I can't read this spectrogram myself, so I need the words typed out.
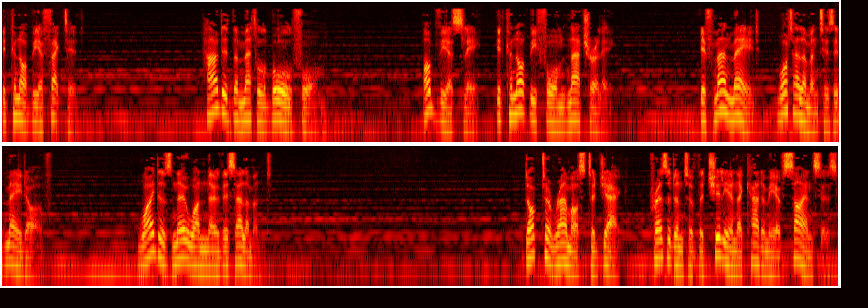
it cannot be affected. How did the metal ball form? Obviously, it cannot be formed naturally. If man-made, what element is it made of? Why does no one know this element? Dr. Ramos Tajek, president of the Chilean Academy of Sciences,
